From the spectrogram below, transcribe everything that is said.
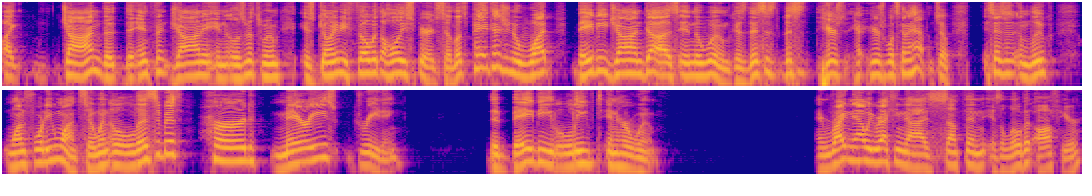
like John, the, the infant John in Elizabeth's womb is going to be filled with the Holy Spirit. So let's pay attention to what baby John does in the womb, because this is this is here's here's what's going to happen. So it says in Luke 141. So when Elizabeth heard Mary's greeting, the baby leaped in her womb. And right now we recognize something is a little bit off here.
